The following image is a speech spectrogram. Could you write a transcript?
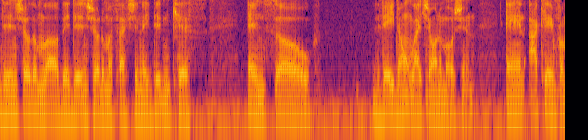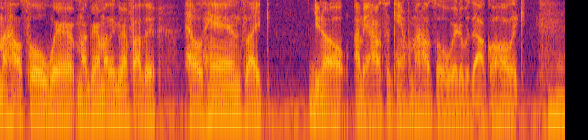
didn't show them love, they didn't show them affection, they didn't kiss, and so they don't like showing emotion. And I came from a household where my grandmother and grandfather held hands, like, you know, I mean, I also came from a household where there was alcoholic. Mm-hmm.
